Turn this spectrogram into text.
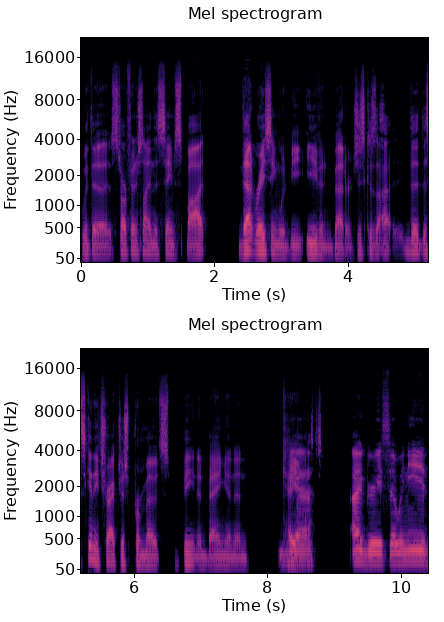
with the start finish line in the same spot, that racing would be even better. Just because the the skinny track just promotes beating and banging and chaos. Yeah, I agree. So we need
